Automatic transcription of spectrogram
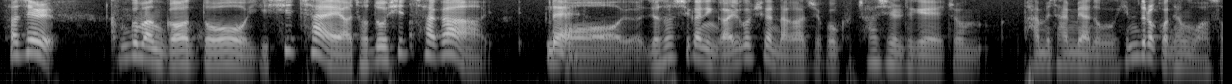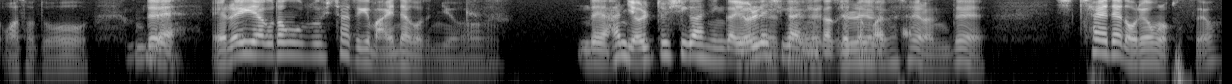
사실 궁금한 건 또 이게 시차예요. 저도 시차가 네. 어, 6시간인가 7시간 나가지고 그 사실 되게 좀 밤에 잠이 안 오고 힘들었거든요. 한국 와서 와서도. 근데 네. LA하고 한국도 시차가 되게 많이 나거든요. 네, 한 12시간인가 14시간인가 그랬던 것. 차이 나는데 시차에 대한 어려움은 없었어요.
